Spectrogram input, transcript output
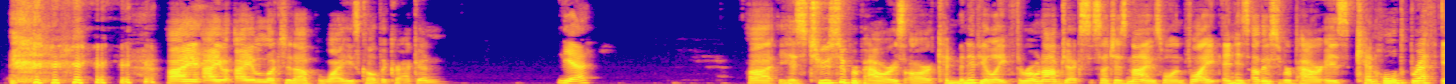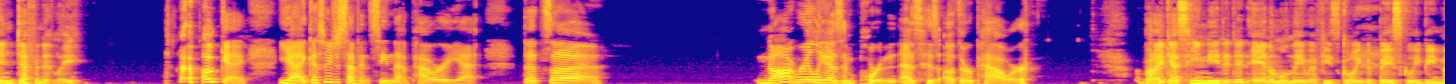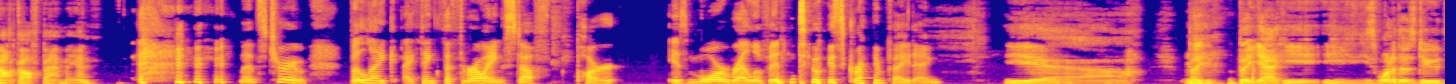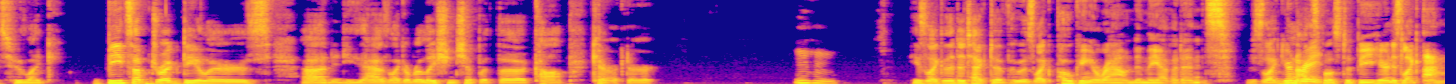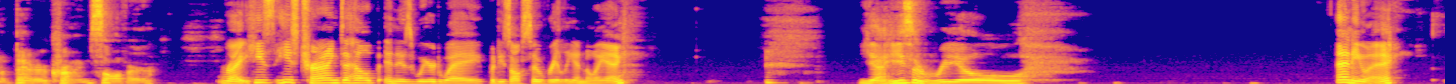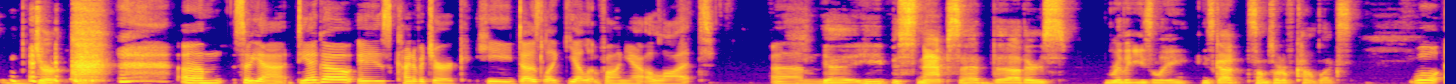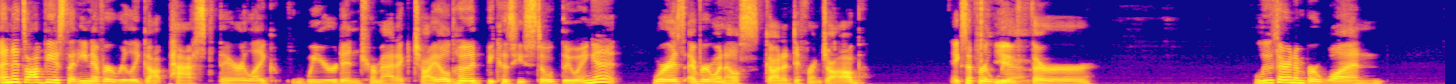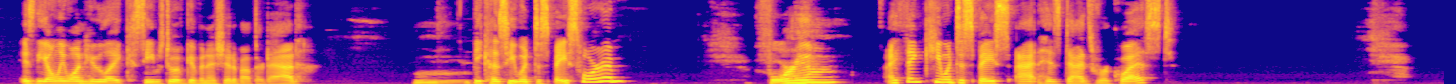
I, I I looked it up why he's called the Kraken. yeah. Uh, his two superpowers are can manipulate thrown objects such as knives while in flight, and his other superpower is can hold breath indefinitely. okay. Yeah, I guess we just haven't seen that power yet. That's uh not really as important as his other power. But I guess he needed an animal name if he's going to basically be knockoff Batman. That's true. But like I think the throwing stuff part is more relevant to his crime fighting. Yeah. But but yeah, he, he he's one of those dudes who like beats up drug dealers. Uh, and he has like a relationship with the cop character. mm-hmm. He's like the detective who is like poking around in the evidence. He's like, "You're not Right. supposed to be here," and he's like, "I'm a better crime solver." Right. He's he's trying to help in his weird way, but he's also really annoying. Yeah, he's a real anyway. jerk. um so yeah, Diego is kind of a jerk. He does like yell at Vanya a lot. Um yeah, he snaps at the others really easily. He's got some sort of complex. Well, and it's obvious that he never really got past their like weird and traumatic childhood because he's still doing it, whereas everyone else got a different job. Except for Yeah. Luther. Luther number 1 is the only one who like seems to have given a shit about their dad Hmm. because he went to space for him. For him, I think he went to space at his dad's request.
